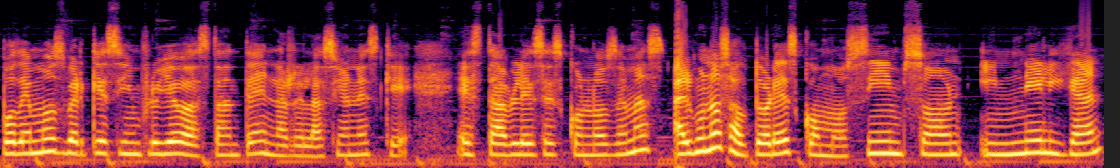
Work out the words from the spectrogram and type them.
podemos ver que sí influye bastante en las relaciones que estableces con los demás. Algunos autores como Simpson y Nelligan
